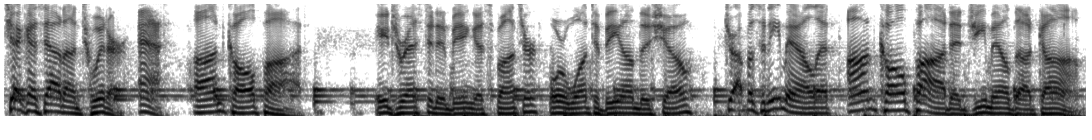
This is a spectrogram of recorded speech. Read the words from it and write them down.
Check us out on Twitter at On Call Pod. Interested in being a sponsor or want to be on the show? Drop us an email at oncallpod at gmail.com.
